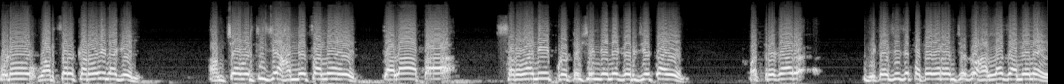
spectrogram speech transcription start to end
पुढे वाटचाल करावी लागेल. आमच्यावरती जे हल्ले चालू आहेत त्याला आता सर्वांनी प्रोटेक्शन देणे गरजेचं आहे. पत्रकार विटाचे जे पत्रकारांचा जो हल्ला झालेला आहे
